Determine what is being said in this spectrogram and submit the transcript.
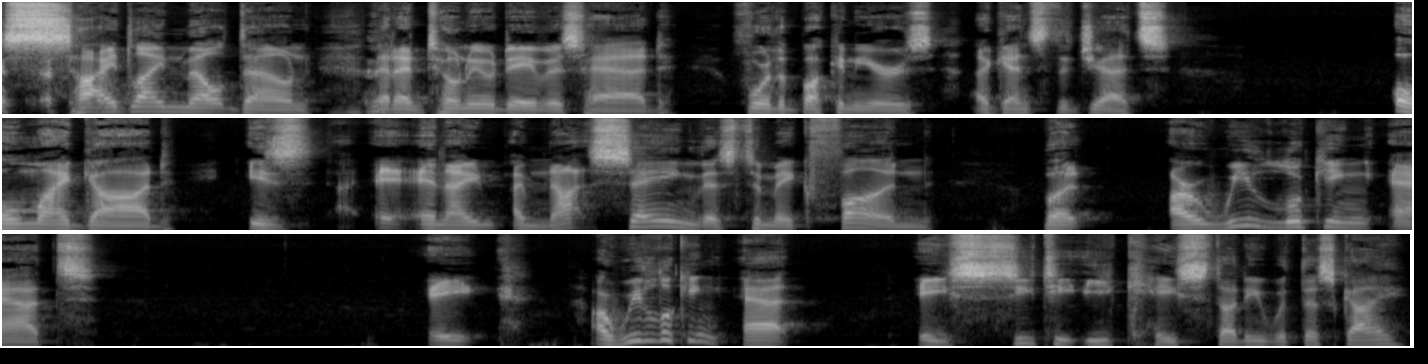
sideline meltdown that Antonio Davis had for the Buccaneers against the Jets. Oh my God. Is and I, I'm not saying this to make fun, but are we looking at a are we looking at a CTE case study with this guy?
